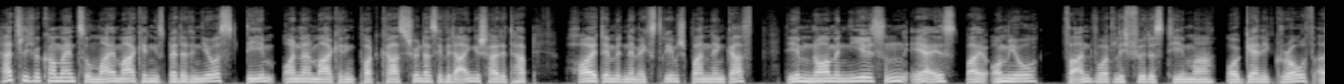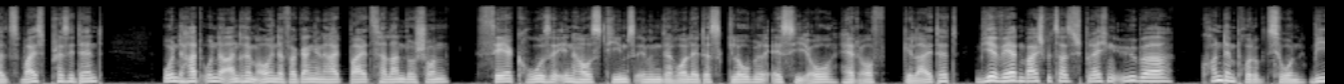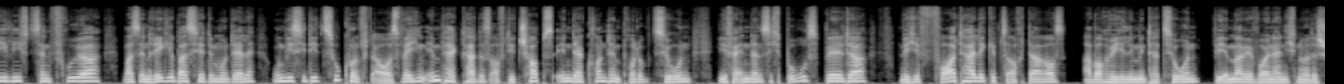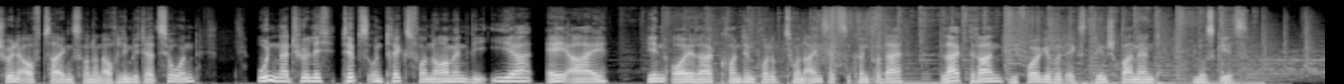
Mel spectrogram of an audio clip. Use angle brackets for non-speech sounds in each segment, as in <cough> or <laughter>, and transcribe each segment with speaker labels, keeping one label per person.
Speaker 1: Herzlich willkommen zu My Marketing is Better Than Yours, dem Online-Marketing-Podcast. Schön, dass ihr wieder eingeschaltet habt. Heute mit einem extrem spannenden Gast, dem Norman Nielsen. Er ist bei Omio verantwortlich für das Thema Organic Growth als Vice President und hat unter anderem auch in der Vergangenheit bei Zalando schon sehr große Inhouse-Teams in der Rolle des Global SEO Head of geleitet. Wir werden beispielsweise sprechen über Content-Produktion. Wie lief es denn früher? Was sind regelbasierte Modelle? Und wie sieht die Zukunft aus? Welchen Impact hat es auf die Jobs in der Content-Produktion? Wie verändern sich Berufsbilder? Welche Vorteile gibt es auch daraus? Aber auch welche Limitationen? Wie immer, wir wollen ja nicht nur das Schöne aufzeigen, sondern auch Limitationen. Und natürlich Tipps und Tricks von Norman, wie ihr AI in eurer Content-Produktion einsetzen könnt. Von daher bleibt dran, die Folge wird extrem spannend. Los geht's.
